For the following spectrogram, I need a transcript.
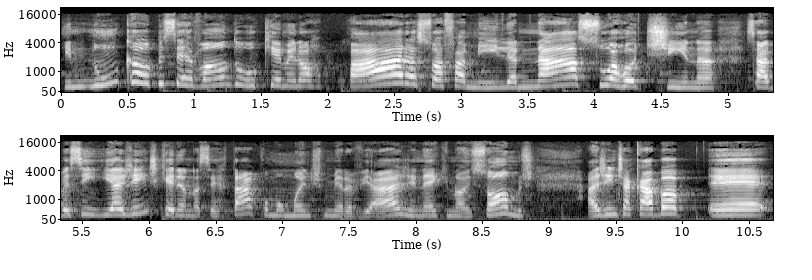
E nunca observando o que é melhor para a sua família, na sua rotina, sabe assim? E a gente querendo acertar, como mãe de primeira viagem, né, que nós somos, a gente acaba é,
